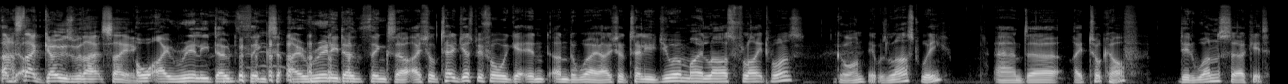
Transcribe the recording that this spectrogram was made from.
That's, that goes without saying. Oh, I really don't think so. I really don't think so. I shall tell you, just before we get in, underway, I shall tell you, do you know when my last flight was? Go on. It was last week, and uh, I took off, did one circuit,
